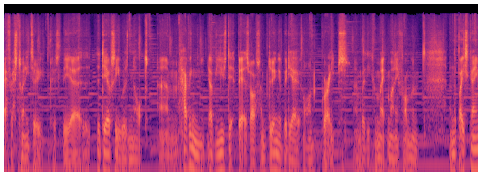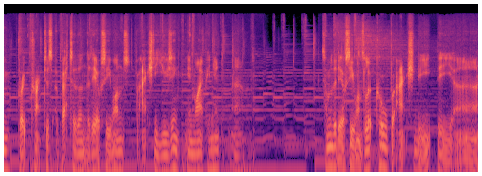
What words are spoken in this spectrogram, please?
FS22 because the uh, the DLC was not. Um, having I've used it a bit as well, so I'm doing a video on grapes and whether you can make money from them. And the base game grape tractors are better than the DLC ones for actually using, in my opinion. Um, some of the DLC ones look cool, but actually the uh,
